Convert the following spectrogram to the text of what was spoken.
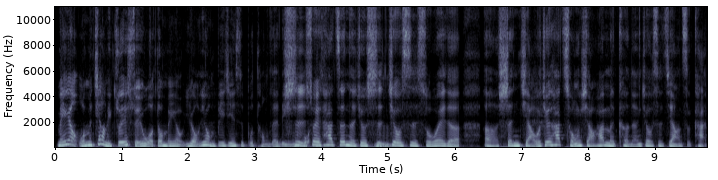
没有，我们叫你追随我都没有用，因为我们毕竟是不同的灵魂。是，所以他真的就是、嗯、就是所谓的呃身教。我觉得他从小他们可能就是这样子看。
